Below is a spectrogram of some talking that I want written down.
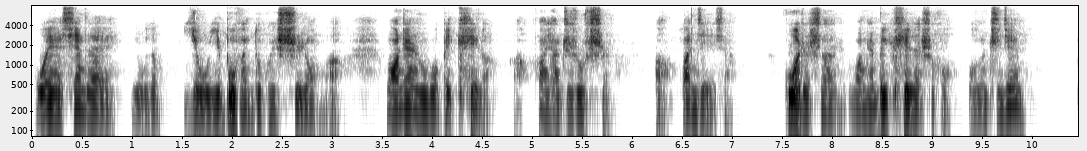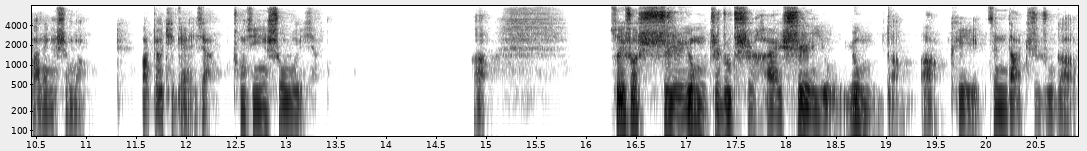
我也现在有的有一部分都会使用啊。网站如果被 K 了啊，放一下蜘蛛池啊，缓解一下，或者是呢，网站被 K 的时候，我们直接把那个什么，把标题改一下，重新收录一下啊。所以说，使用蜘蛛池还是有用的啊，可以增大蜘蛛的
